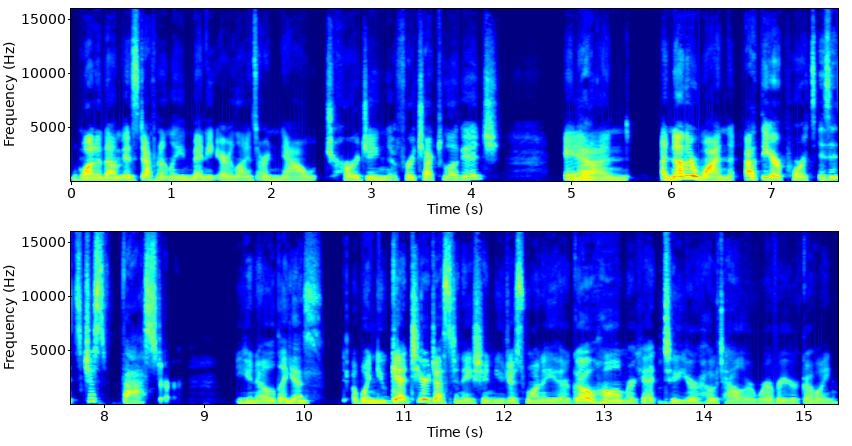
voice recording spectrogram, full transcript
one of them is definitely many airlines are now charging for checked luggage Yep. Another one at the airports is it's just faster you know like you yes. when you get to your destination, you just want to either go home or get to your hotel or wherever you're going.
